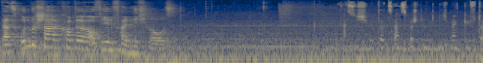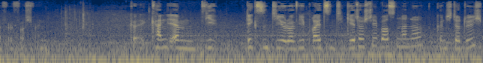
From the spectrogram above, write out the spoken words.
Ganz unbeschadet kommt er auf jeden Fall nicht raus. Jetzt ganz bestimmt nicht mehr Gift dafür verschwenden. Kann, ähm, wie dick sind die oder wie breit sind die Gitterstäbe auseinander? Könnte ich da durch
